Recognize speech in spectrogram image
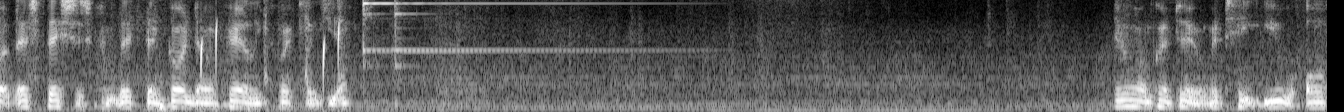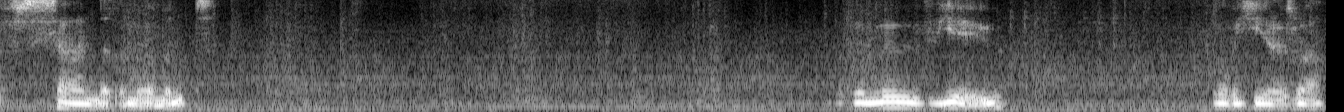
but this this is they're going down fairly quickly here. You know what I'm going to do? I'm going to take you off sand at the moment. I'm going to move you over here as well.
